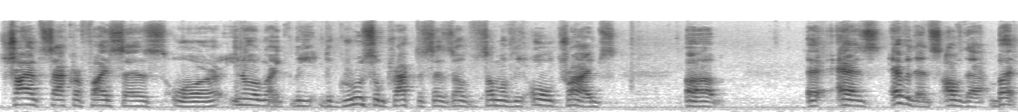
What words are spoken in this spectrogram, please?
child sacrifices or, you know, like the, the gruesome practices of some of the old tribes uh, as evidence of that. But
